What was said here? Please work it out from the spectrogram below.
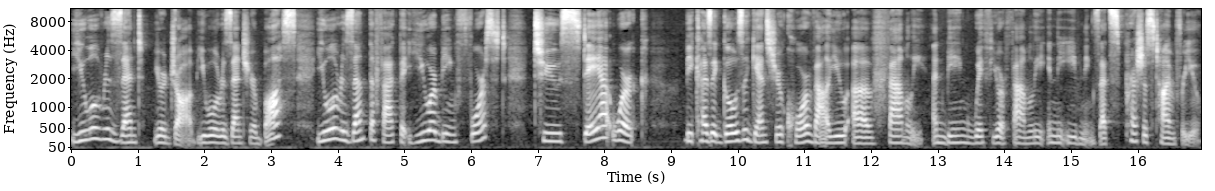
you will resent your job. You will resent your boss. You will resent the fact that you are being forced to stay at work because it goes against your core value of family and being with your family in the evenings. That's precious time for you.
